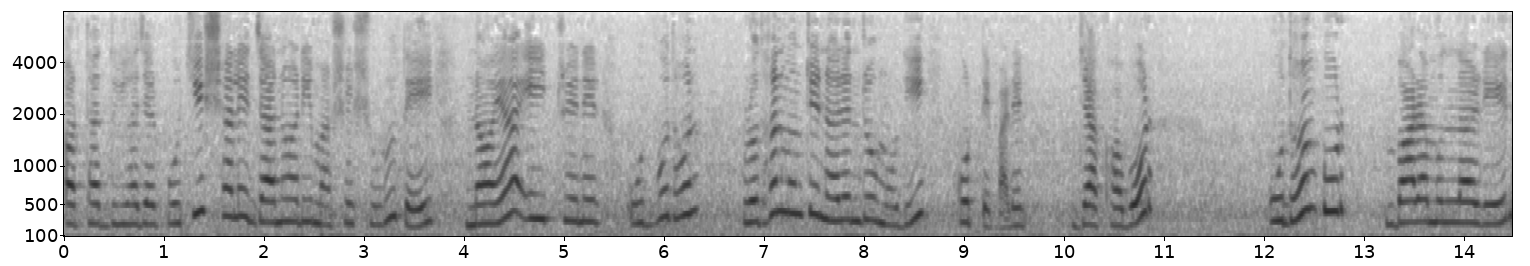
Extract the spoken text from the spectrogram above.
অর্থাৎ দুই হাজার পঁচিশ সালের জানুয়ারি মাসের শুরুতেই নয়া এই ট্রেনের উদ্বোধন প্রধানমন্ত্রী নরেন্দ্র মোদী করতে পারেন। যা খবর উধমপুর বারামুল্লা রেল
